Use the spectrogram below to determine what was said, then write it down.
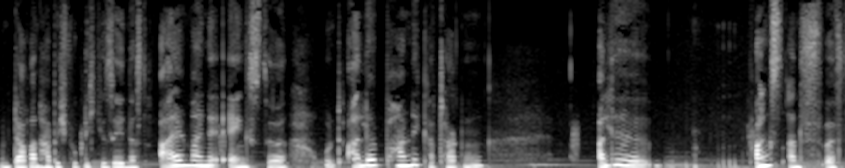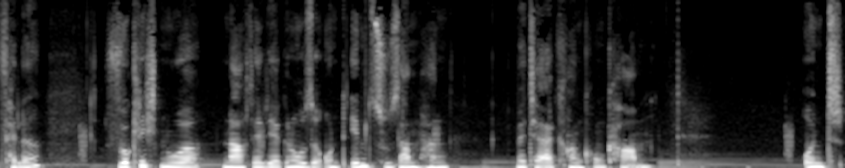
Und daran habe ich wirklich gesehen, dass all meine Ängste und alle Panikattacken, alle Angstanfälle wirklich nur nach der Diagnose und im Zusammenhang mit der Erkrankung kamen. Und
